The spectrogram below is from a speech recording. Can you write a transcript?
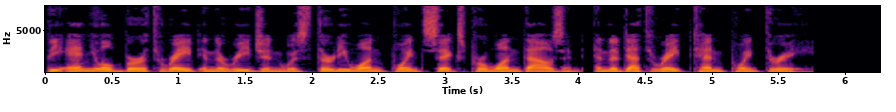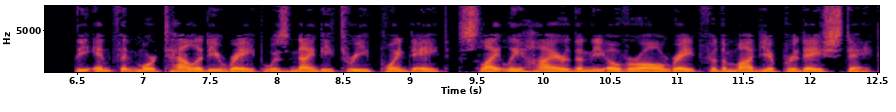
The annual birth rate in the region was 31.6 per 1,000, and the death rate 10.3. The infant mortality rate was 93.8, slightly higher than the overall rate for the Madhya Pradesh state.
